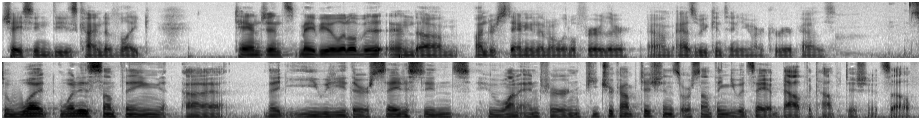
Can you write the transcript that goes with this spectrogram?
chasing these kind of like tangents maybe a little bit and um, understanding them a little further um, as we continue our career paths. So what what is something uh, that you would either say to students who want to enter in future competitions or something you would say about the competition itself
